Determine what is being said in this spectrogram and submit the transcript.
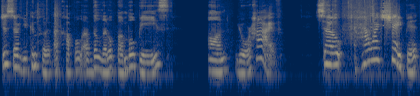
just so you can put a couple of the little bumblebees on your hive. So how I shape it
